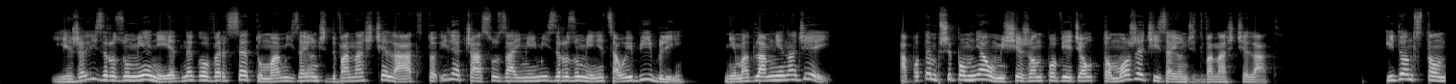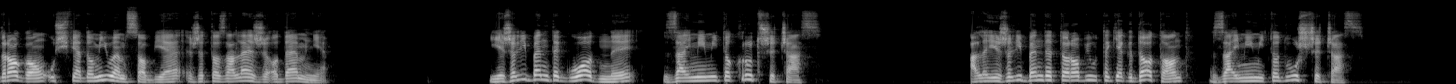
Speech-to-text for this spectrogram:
Jeżeli zrozumienie jednego wersetu ma mi zająć 12 lat, to ile czasu zajmie mi zrozumienie całej Biblii? Nie ma dla mnie nadziei. A potem przypomniało mi się, że on powiedział: To może ci zająć 12 lat. Idąc tą drogą, uświadomiłem sobie, że to zależy ode mnie. Jeżeli będę głodny, zajmie mi to krótszy czas. Ale jeżeli będę to robił tak jak dotąd, zajmie mi to dłuższy czas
